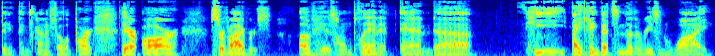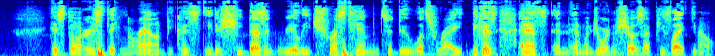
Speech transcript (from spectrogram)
things kind of fell apart. There are survivors of his home planet and, uh, he, I think that's another reason why his daughter is sticking around because either she doesn't really trust him to do what's right. Because, and that's, and, and when Jordan shows up, he's like, you know,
